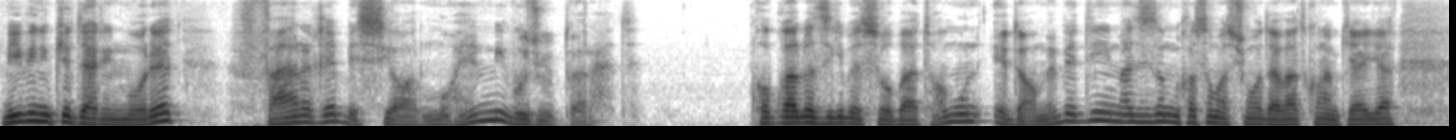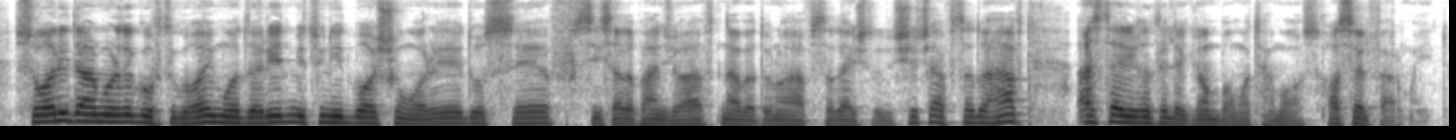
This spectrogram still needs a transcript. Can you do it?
می‌بینیم که در این مورد فرق بسیار مهمی وجود دارد. خب قبل از اینکه به صحبت هامون ادامه بدیم عزیزان می‌خواستم از شما دعوت کنم که اگر سوالی در مورد گفتگوهای ما دارید می‌تونید با شماره 20 357 99 786 707 از طریق تلگرام با ما تماس حاصل فرمایید.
